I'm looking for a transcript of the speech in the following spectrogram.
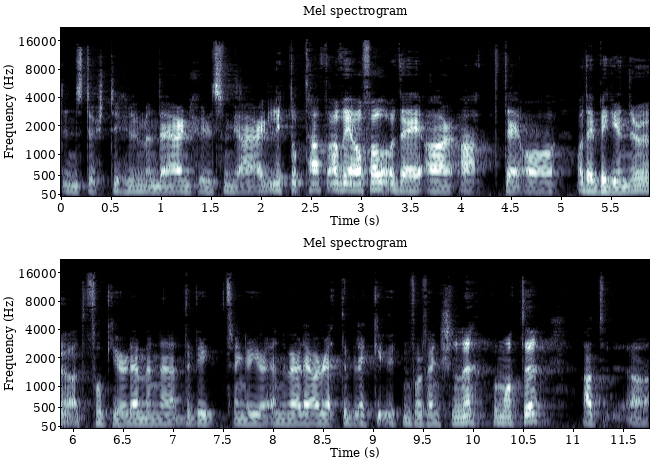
den største hull, men det er en hull som jeg er litt opptatt av, i alle fall, og det er at det å Og det begynner at folk gjør det, men eh, det vi trenger å gjøre enda mer, det er å rette blikket utenfor fengslene, på en måte. At uh,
